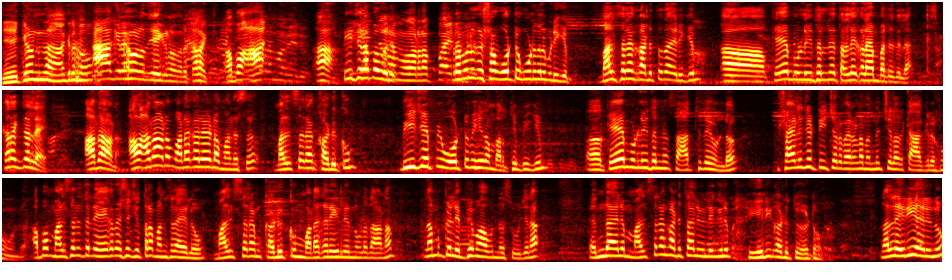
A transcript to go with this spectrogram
ജയിക്കണമെന്ന് ആഗ്രഹം. ആഗ്രഹമാണ് ജയിക്കണമെന്ന് കറക്റ്റ് അപ്പൊ ആ- ആ ടീച്ചർ അപ്പൊ വരും പ്രബുൽ കൃഷ്ണ വോട്ട് കൂടുതൽ പിടിക്കും. മത്സരം കടുത്തതായിരിക്കും. ആ, കെ മുരളീധരനെ തള്ളിക്കളയാൻ പറ്റത്തില്ല. കറക്റ്റ് അല്ലേ? അതാണ്. അ- അതാണ് വടകരയുടെ മനസ്സ്. മത്സരം കടുക്കും. ബി ജെ പി വോട്ട് വിഹിതം വർദ്ധിപ്പിക്കും. കെ മുരളീധരന് സാധ്യതയുണ്ട്. ശൈലജ ടീച്ചർ വരണമെന്ന് ചിലർക്ക് ആഗ്രഹമുണ്ട്. അപ്പോൾ മത്സരത്തിന്റെ ഏകദേശ ചിത്രം മനസ്സിലായല്ലോ? മത്സരം കടുക്കും വടകരയിൽ എന്നുള്ളതാണ് നമുക്ക് ലഭ്യമാവുന്ന സൂചന. എന്തായാലും മത്സരം കടുത്താലും ഇല്ലെങ്കിലും എരി കടുത്തു കേട്ടോ. നല്ല എരിയായിരുന്നു.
